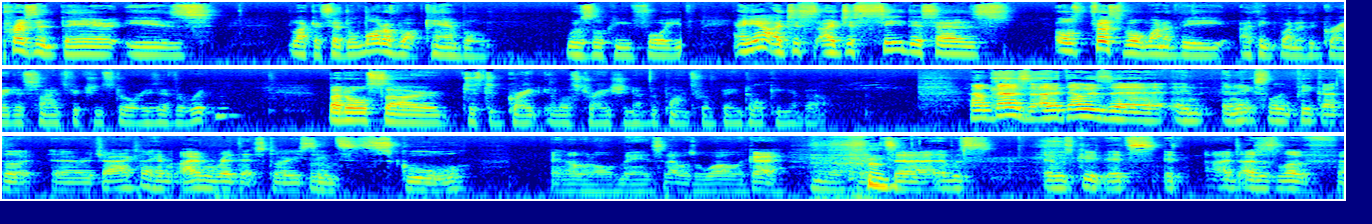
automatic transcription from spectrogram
present there is, like I said, a lot of what Campbell was looking for. You. And yeah, I just I just see this as, well, first of all, one of the I think one of the greatest science fiction stories ever written, but also just a great illustration of the points we've been talking about. Um, that was uh, that was a, an, an excellent pick. I thought, uh, Rich. I actually haven't, I haven't read that story since school, and I'm an old man, so that was a while ago. But, uh, it was it was good. It's it. I, I just love uh,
